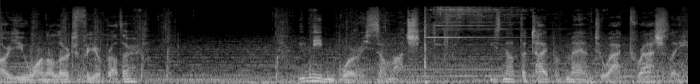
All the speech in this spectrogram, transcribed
Are you on alert for your brother? You needn't worry so much. He's not the type of man to act rashly.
